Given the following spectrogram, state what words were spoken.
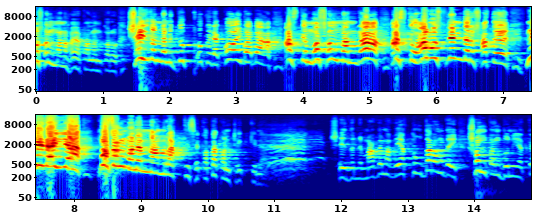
মুসলমান হয়ে পালন করো? সেই জন্য আমি দুঃখ করে কই বাবা, আজকে মুসলমানরা, আজকে অমুসলিমদের সাথে মিলাইয়া মুসলমানের নাম রাখতেছে। কথা কোন ঠিক কিনা? সেই জন্য মাঝে মাঝে এত উদাহরণ দেই, সন্তান দুনিয়াতে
